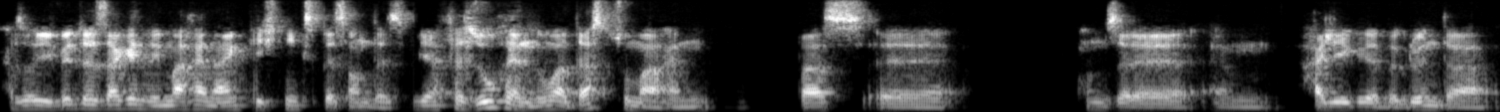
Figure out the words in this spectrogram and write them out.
Also ich würde sagen, wir machen eigentlich nichts Besonderes. Wir versuchen nur das zu machen, was äh, unsere ähm, heilige Begründer,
